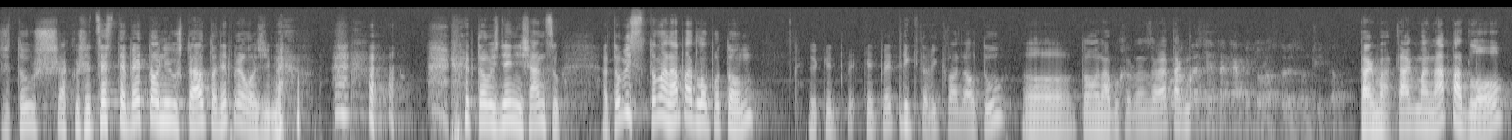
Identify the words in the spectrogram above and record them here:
že to už akože cez tie betóny už to auto nepreložíme. to už není šancu. A to, by, to ma napadlo potom, že keď, keď Petrik to vykladal tu, o, toho Nabuchodonozora, tak, ma, tak, ma, tak ma napadlo,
